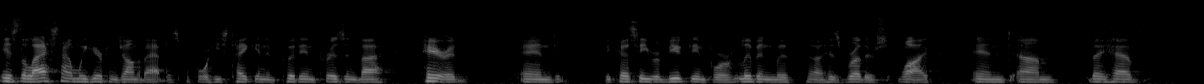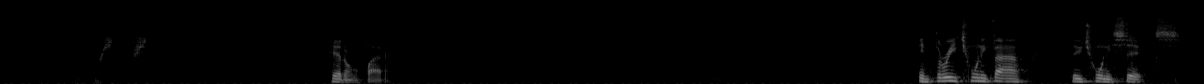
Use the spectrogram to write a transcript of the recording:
is the last time we hear from John the Baptist before he's taken and put in prison by Herod, and because he rebuked him for living with uh, his brother's wife, and um, they have head on a platter. in 325 through 26.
